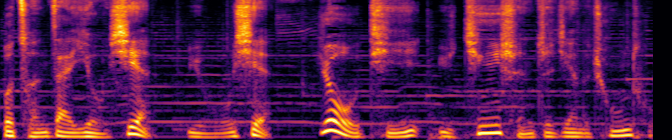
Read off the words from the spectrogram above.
不存在有限与无限、肉体与精神之间的冲突，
